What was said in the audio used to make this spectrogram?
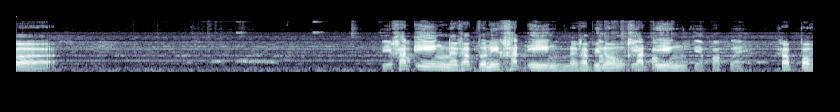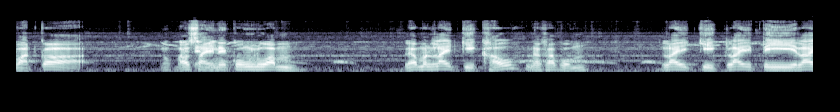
ก็เสียบคัดเองนะครับ ตัวนี้คัดเองนะครับ พี่น้องสียบคัดเองเสียบป๊อกเลยครับ ประวัติก็นกใหม่เอาใส่ในกรงรวม แล้วมันไล่กีกเขานะครับ ผมไล่กีกไล่ตีไล่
